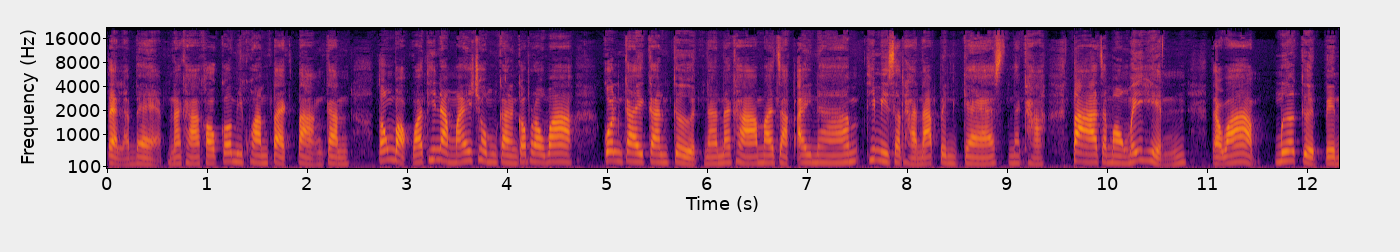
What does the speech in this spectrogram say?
แต่ละแบบนะคะเขาก็มีความแตกต่างกัน ต้องบอกว่าที่นำมาให้ชมกันก็เพราะว่ากลไกการเกิดนั้นนะคะ มาจากไอ้น้ำที่มีสถานะเป็นแก๊สนะคะ ตาจะมองไม่เห็น แต่ว่าเมื่อเกิดเป็น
